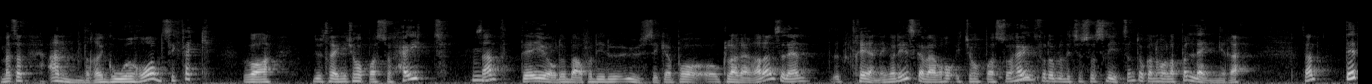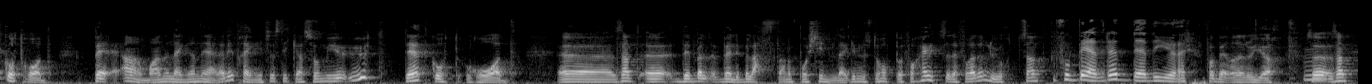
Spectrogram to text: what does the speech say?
Men sant? andre gode råd som jeg fikk, var du trenger ikke hoppe så høyt. Sant? Det gjør du bare fordi du er usikker på å klarere den. Så det er en trening av de skal være å ikke hoppe så høyt, for da blir det ikke så slitsomt. Du kan holde på lengre. Sant? Det er et godt råd. Armene lenger nede. De trenger ikke å stikke så mye ut. Det er et godt råd. Eh? Eh, det er veldig belastende på skinnleggen hvis du hopper for høyt, så derfor er det lurt. Sant? Forbedre det du gjør. Forbedre det du gjør. Så, sant?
